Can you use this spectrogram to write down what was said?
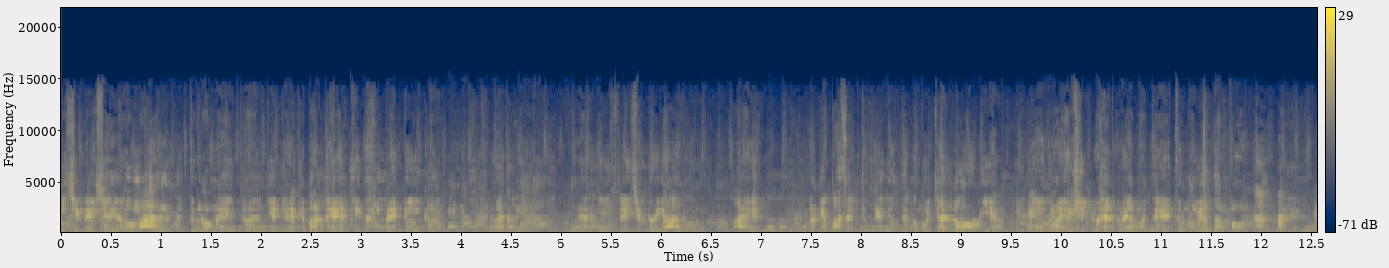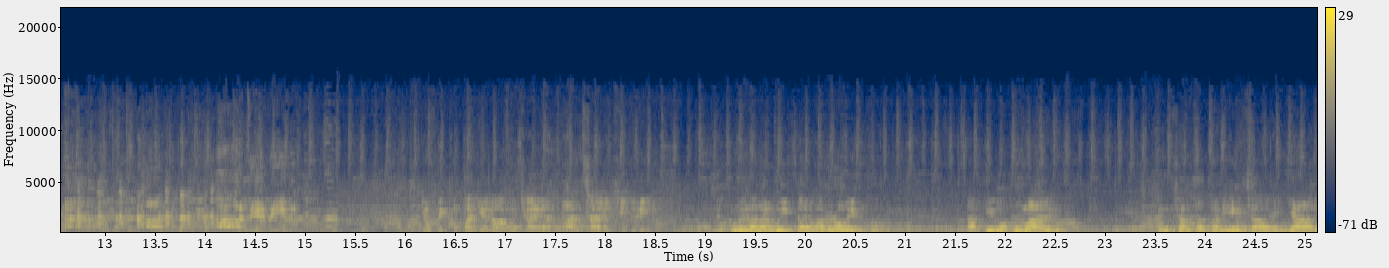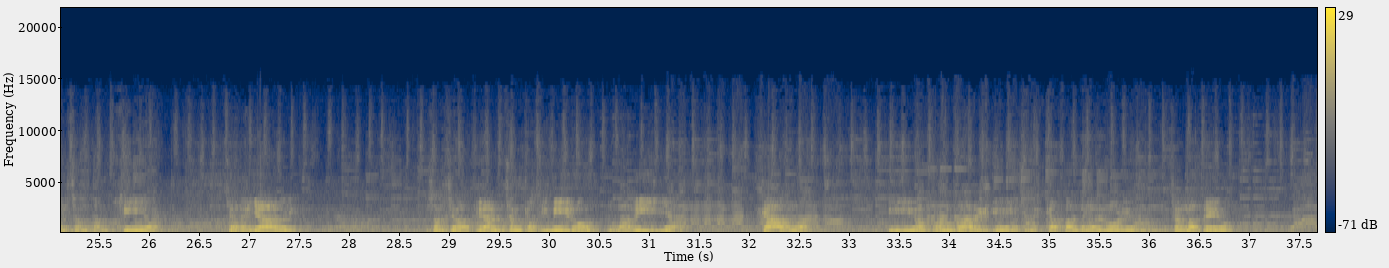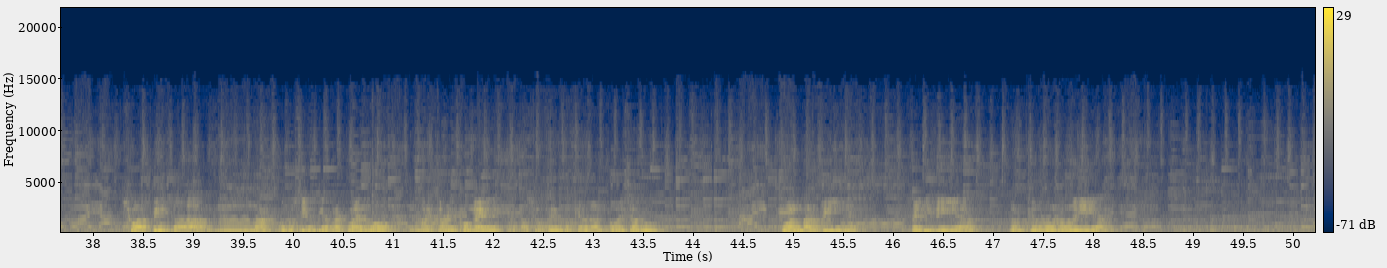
Y si me hubiese ido mal, tú no me, tú tienes que mantener aquí completico. Bueno, y, y le hice un regalo a él. Lo que pasa es que yo tengo muchas novias y que no, es que yo no voy a mantener tu novio tampoco. A, a, a Silvino. Yo fui compañero de mucha danza de Silvino. Estuve en Aragüita de Barrio Benco, aquí en Ocumare, en Santa Teresa, en Yare, Santa Lucía, Charayave, San Sebastián, San Casimiro, La Villa, Cagua y otros lugares que se me escapan de la memoria, San Mateo. Su más conocido que yo recuerdo, el maestro Ricomedes, que está sufriendo quebranto de salud, Juan Martínez, Félix Díaz, Don Teodoro Díaz,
